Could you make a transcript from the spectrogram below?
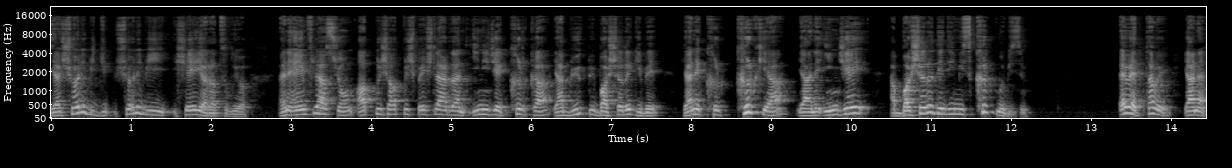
ya şöyle bir şöyle bir şey yaratılıyor. Hani enflasyon 60-65'lerden inecek 40'a ya büyük bir başarı gibi. Yani 40 40 ya yani ince ya başarı dediğimiz 40 mı bizim? Evet tabii yani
